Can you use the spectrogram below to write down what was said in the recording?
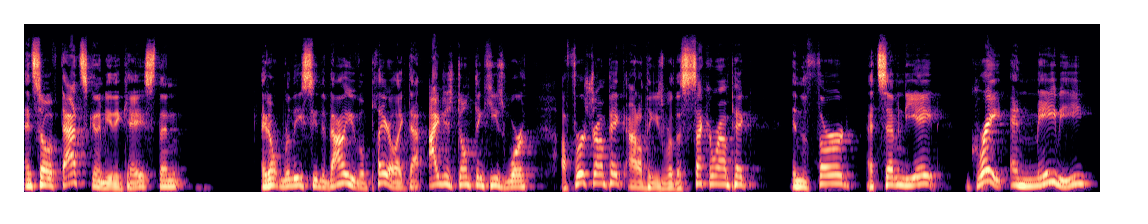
And so if that's going to be the case, then I don't really see the value of a player like that. I just don't think he's worth a first round pick. I don't think he's worth a second round pick in the third at 78. Great. And maybe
